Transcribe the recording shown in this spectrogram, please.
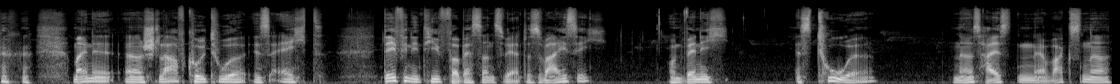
Meine äh, Schlafkultur ist echt definitiv verbessernswert, das weiß ich. Und wenn ich es tue, ne, das heißt, ein erwachsener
